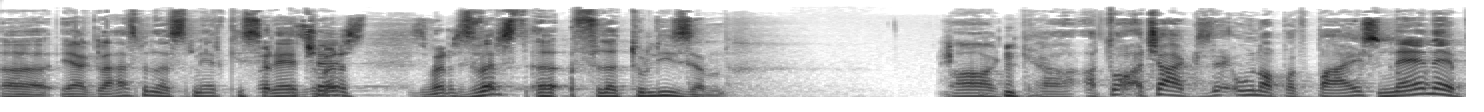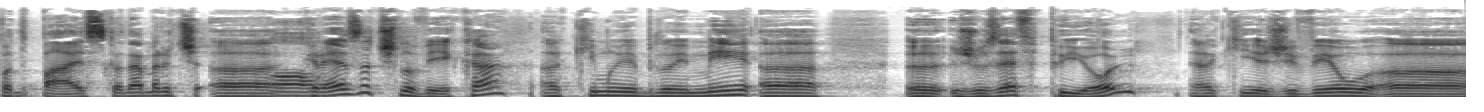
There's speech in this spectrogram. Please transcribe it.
uh, ja, glasbena smer, ki se Zvrst, reče zvrst, zvrst. zvrst uh, flatulizem. Okay. A to, a čak, zdaj uno pod pajs. Ne, ne pod Pajsko. Namreč uh, oh. gre za človeka, uh, ki mu je bilo ime uh, uh, Jozef Pujol, uh, ki je živel uh,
